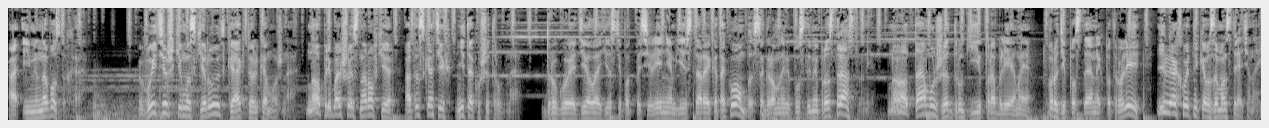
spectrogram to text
А именно воздуха. Вытяжки маскируют как только можно. Но при большой сноровке отыскать их не так уж и трудно. Другое дело, если под поселением есть старые катакомбы с огромными пустыми пространствами. Но там уже другие проблемы, вроде постоянных патрулей или охотников за монстрятиной.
